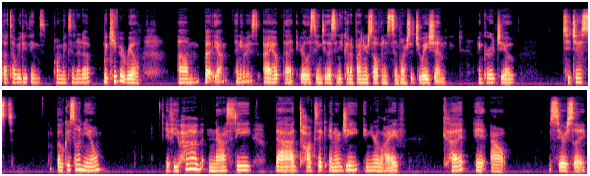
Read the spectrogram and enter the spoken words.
that's how we do things on mixing it up. We keep it real. Um, but yeah, anyways, I hope that if you're listening to this and you kind of find yourself in a similar situation, I encourage you to just focus on you if you have nasty, bad, toxic energy in your life, cut it out. Seriously.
